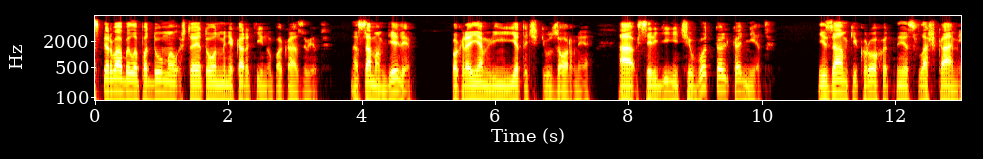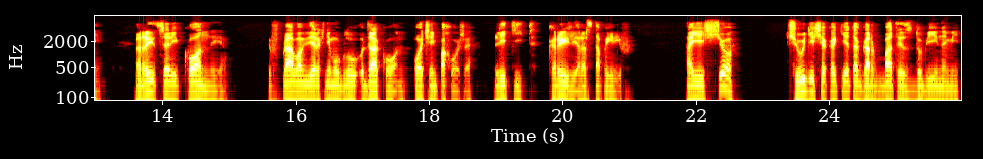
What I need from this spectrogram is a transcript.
сперва было подумал, что это он мне картину показывает. На самом деле, по краям виньеточки узорные, а в середине чего только нет. И замки крохотные с флажками, рыцари конные. В правом верхнем углу дракон, очень похоже, летит, крылья растопырив. А еще чудища какие-то горбатые с дубинами,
